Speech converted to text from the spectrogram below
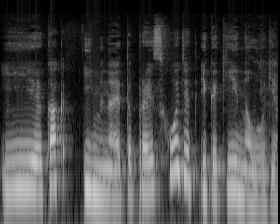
И как именно это происходит и какие налоги?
